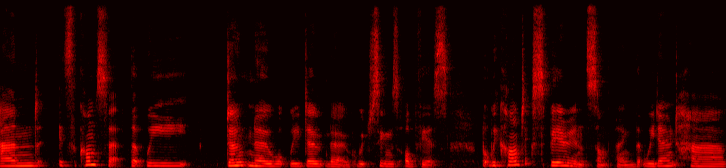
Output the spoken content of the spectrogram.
and it's the concept that we don't know what we don't know, which seems obvious, but we can't experience something that we don't have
